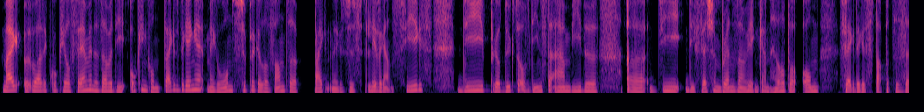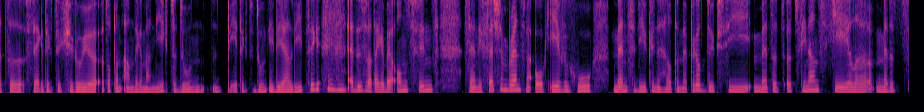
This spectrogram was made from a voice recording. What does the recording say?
Maar wat ik ook heel fijn vind, is dat we die ook in contact brengen met gewoon super relevante partners, dus leveranciers die producten of diensten aanbieden, eh, die die fashion brands dan weer kan helpen om verdere stappen te zetten, verder te groeien, het op een andere manier te doen, het beter te doen, idealiter. Mhm. Eh, Dus wat je bij ons vindt, zijn die fashion brands, maar ook evengoed mensen die je kunnen helpen met productie, met het, het financiële, met het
